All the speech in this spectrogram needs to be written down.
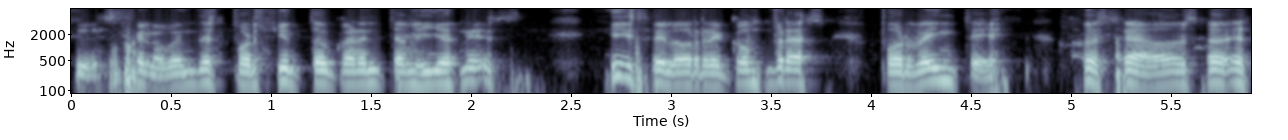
se lo vendes por 140 millones y se lo recompras por 20. O sea, vamos a ver.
